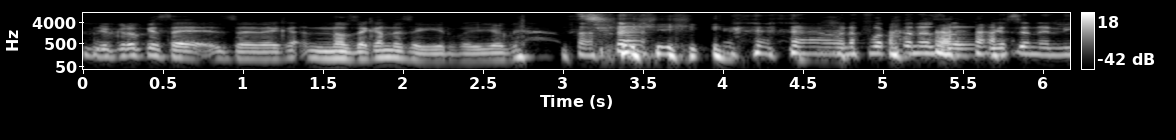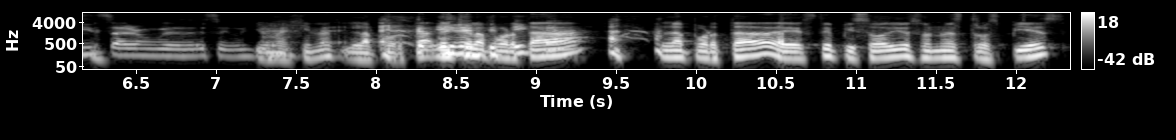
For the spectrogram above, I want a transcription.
Yo creo que se, se nos dejan de seguir, güey. Yo Sí. Una foto de nuestros pies en el Instagram, güey, según yo. Imagínate, la portada. De hecho, la portada, la portada de este episodio son nuestros pies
